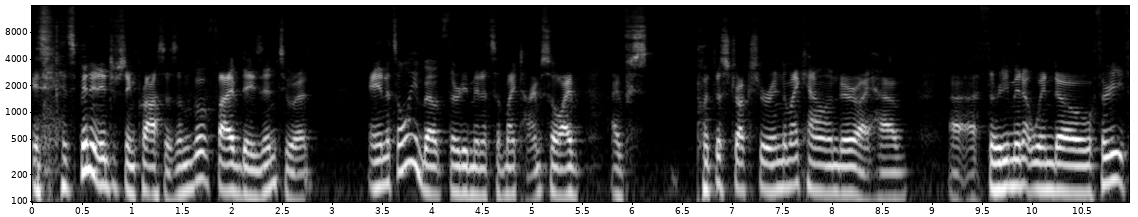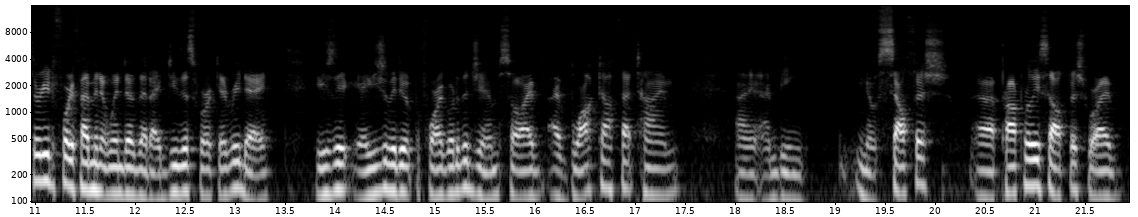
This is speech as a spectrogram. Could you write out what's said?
it's, it's been an interesting process. I'm about five days into it, and it's only about 30 minutes of my time. So I've, I've put the structure into my calendar. I have a 30 minute window, 30, 30 to 45 minute window that I do this work every day. Usually, I usually do it before I go to the gym. So I've, I've blocked off that time. I, am being, you know, selfish, uh, properly selfish, where I've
